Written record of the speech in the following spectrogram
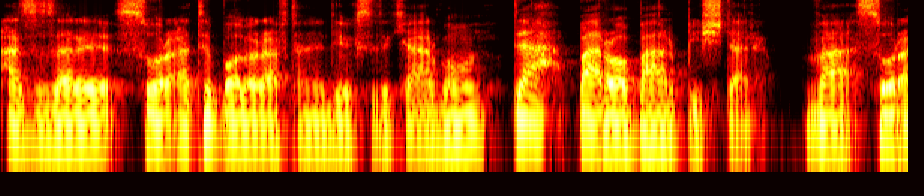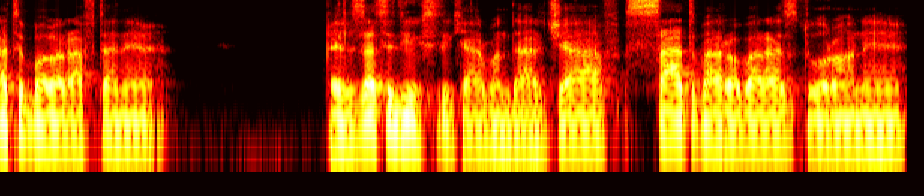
از نظر سرعت بالا رفتن دیوکسید کربن ده برابر بیشتره و سرعت بالا رفتن غلظت دیوکسید کربن در جو 100 برابر از دوران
